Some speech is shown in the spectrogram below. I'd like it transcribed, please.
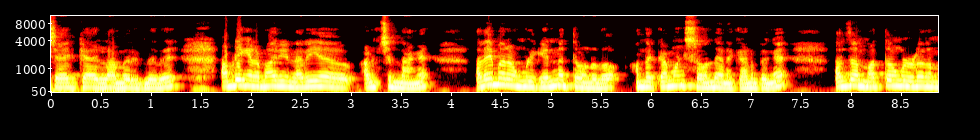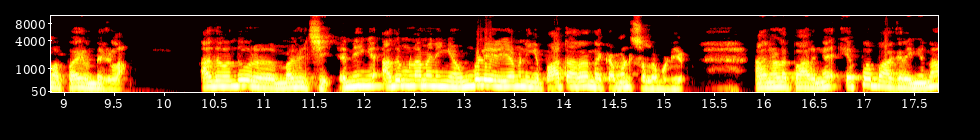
செயற்கையாக இல்லாமல் இருந்தது அப்படிங்கிற மாதிரி நிறைய அனுப்பிச்சிருந்தாங்க. அதே மாதிரி உங்களுக்கு என்ன தோணுதோ அந்த கமெண்ட்ஸை வந்து எனக்கு அனுப்புங்க. அதுதான் மற்றவங்களோட நம்ம பகிர்ந்துக்கலாம். அது வந்து ஒரு மகிழ்ச்சி. நீங்கள் அதுவும் இல்லாமல் நீங்கள் உங்களே அறியாமல் நீங்கள் பார்த்தா தான் அந்த கமெண்ட் சொல்ல முடியும். அதனால் பாருங்கள் எப்போ பார்க்குறீங்கன்னா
